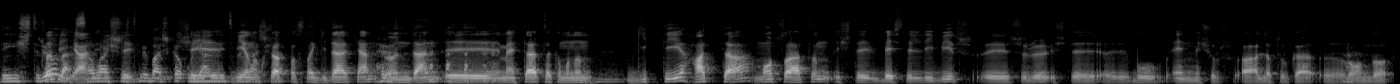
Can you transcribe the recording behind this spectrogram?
değiştiriyorlar. Tabii, yani Savaş işte ritmi başka, şeye, uyan ritmi Viyana başka. kuşatmasına giderken evet. önden e, mehter takımının gittiği hatta Mozart'ın işte bestelediği bir e, sürü işte e, bu en meşhur Allaturka e, rondo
